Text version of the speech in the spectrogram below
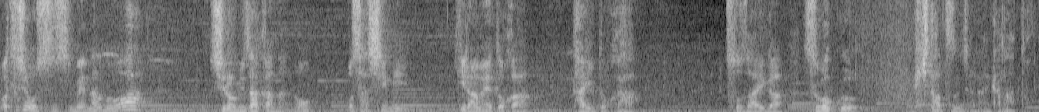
私おすすめなのは白身魚のお刺身ヒラメとかタイとか素材がすごく引き立つんじゃないかなと。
